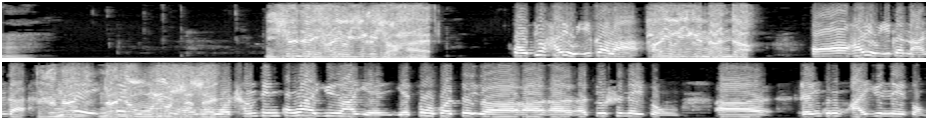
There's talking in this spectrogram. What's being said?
嗯，你现在还有一个小孩，我就还有一个了。还有一个男的，哦，还有一个男的，因为因为以前我我我曾经宫外孕啊，也也做过这个呃呃呃，就是那种呃人工怀孕那种，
